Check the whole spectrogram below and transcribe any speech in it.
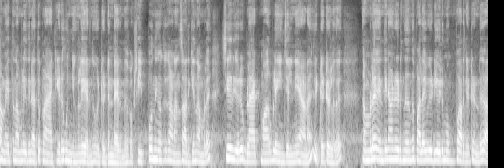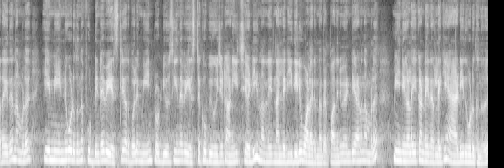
സമയത്ത് നമ്മൾ ഇതിനകത്ത് പ്ലാറ്റിയുടെ കുഞ്ഞുങ്ങളെയായിരുന്നു ഇട്ടിട്ടുണ്ടായിരുന്നത്. പക്ഷേ ഇപ്പോൾ നിങ്ങൾക്ക് കാണാൻ സാധിക്കും നമ്മൾ ചെറിയൊരു ബ്ലാക്ക് മാർബിൾ ഏഞ്ചലിനെയാണ് ഇട്ടിട്ടുള്ളത്. നമ്മൾ എന്തിനാണ് ഇടുന്നതെന്ന് പല വീഡിയോയിലും മുമ്പ് പറഞ്ഞിട്ടുണ്ട്. അതായത് നമ്മൾ ഈ മീനിന് കൊടുക്കുന്ന ഫുഡിന്റെ വേസ്റ്റ് അതുപോലെ മീൻ പ്രൊഡ്യൂസ് ചെയ്യുന്ന വേസ്റ്റൊക്കെ ഉപയോഗിച്ചിട്ടാണ് ഈ ചെടി നല്ല നല്ല രീതിയിൽ വളരുന്നത്. അപ്പോൾ അതിനുവേണ്ടിയാണ് നമ്മൾ മീനുകളെ ഈ കണ്ടെയ്നറിലേക്ക് ആഡ് ചെയ്ത് കൊടുക്കുന്നത്.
